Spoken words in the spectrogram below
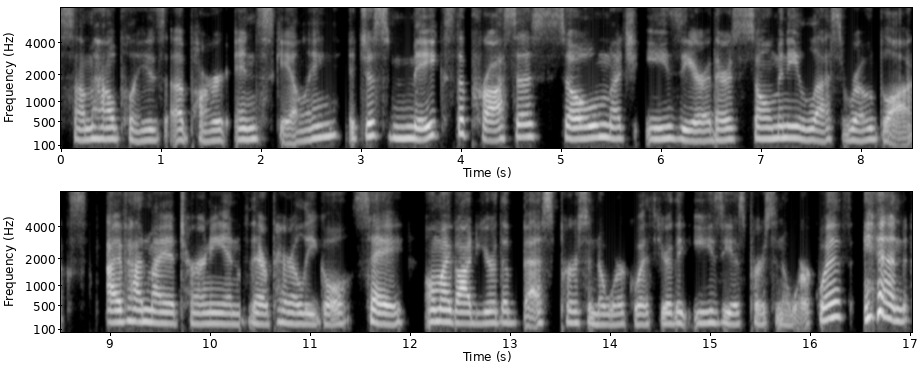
somehow plays a part in scaling. It just makes the process so much easier. There's so many less roadblocks. I've had my attorney and their paralegal say, oh my God, you're the best person to work with. You're the easiest person to work with. And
